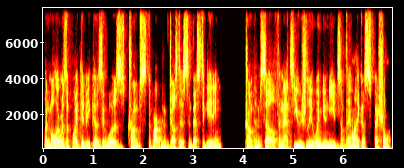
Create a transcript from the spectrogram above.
when Mueller was appointed because it was Trump's Department of Justice investigating Trump himself. And that's usually when you need something like a special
